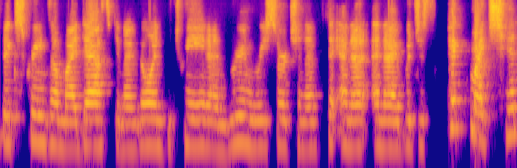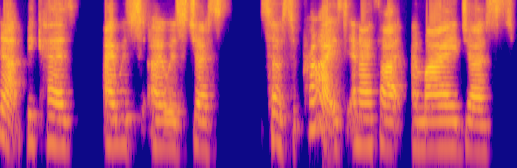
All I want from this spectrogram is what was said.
big screens on my desk, and I'm going between and doing research, and and and I would just pick my chin up because I was I was just so surprised, and I thought, am I just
